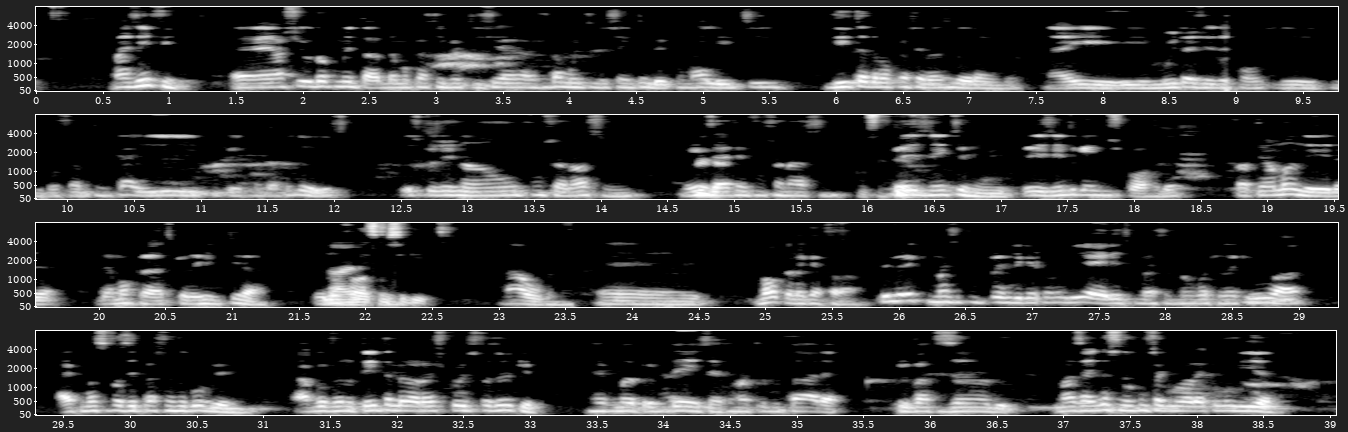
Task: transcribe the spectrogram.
Mas enfim, é, acho que o documentário Democracia em Vertigem ajuda muito nisso a entender como a elite dita a democracia brasileira ainda. Né? E, e, muitas vezes é ponto de que você tem que cair porque não gosta deles. As coisas não funcionam assim. Nem é. devem funcionar assim. Presidente ruim, presidente que a gente discorda, só tem uma maneira democrática da gente tirar. Eu não voto. O seguinte. Na urna. É, voltando aqui a falar. Primeiro que começa a prejudicar a economia, a elite começa a não gostar daquilo lá, aí começa a fazer pressões no governo a governo tenta melhorar as coisas fazendo o quê? Reforma da Previdência, reforma tributária, privatizando, mas ainda assim não consegue melhorar a economia.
